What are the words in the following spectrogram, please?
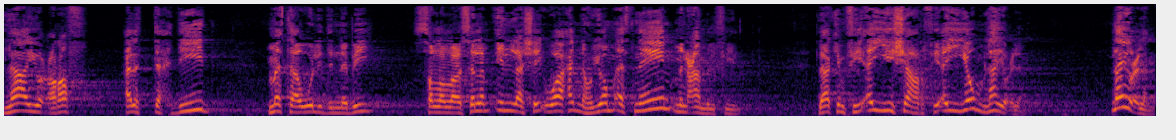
لا يعرف على التحديد متى ولد النبي صلى الله عليه وسلم إلا شيء واحد أنه يوم اثنين من عام الفيل. لكن في أي شهر في أي يوم لا يعلم. لا يعلم.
